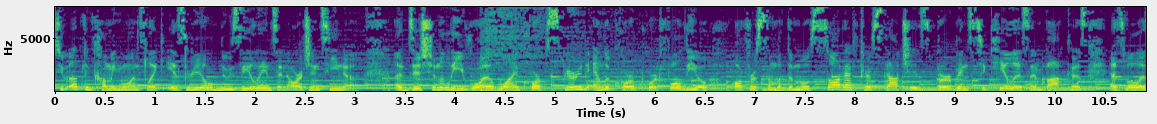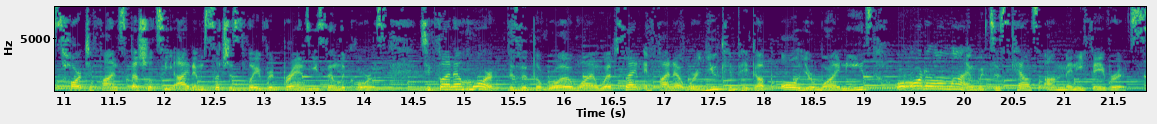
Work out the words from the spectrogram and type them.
to up-and-coming ones like Israel, New Zealand, and Argentina. Additionally, Royal Wine Corp Spirit and Liqueur portfolio offers some of the most sought-after scotches, bourbons, tequilas, and vodkas, as well as hard-to-find specialty items such as flavored brandies and liqueurs. To find out more, visit the Royal Wine website and find out where you can pick up all your wine needs or order online with discounts on many favorites.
